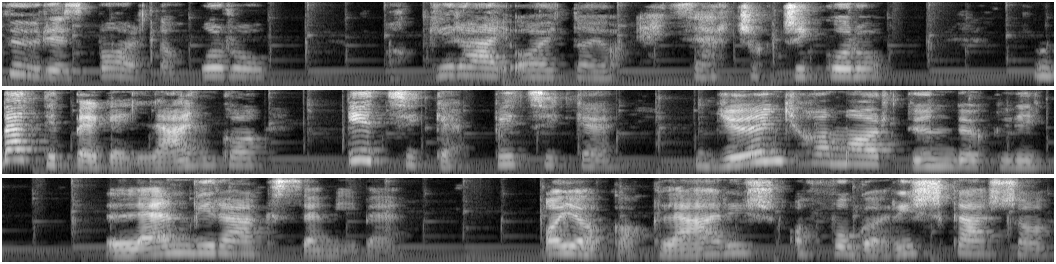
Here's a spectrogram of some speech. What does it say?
fűrész, balta, horog. A király ajtaja egyszer csak csikorog. Betipeg egy lányka, icike, picike, gyöngy hamar tündöklik, lenvirág szemébe. Ajaka kláris, a foga riskása,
